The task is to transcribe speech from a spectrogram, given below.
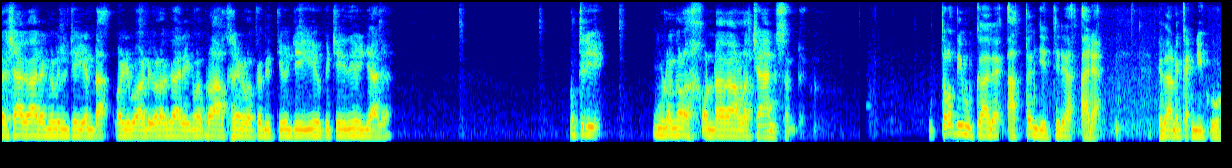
ദശാകാലങ്ങളിൽ ചെയ്യേണ്ട വഴിപാടുകളോ കാര്യങ്ങളോ പ്രാർത്ഥനകളൊക്കെ നിത്യവും ചെയ്യുകയൊക്കെ ചെയ്തു കഴിഞ്ഞാൽ ഒത്തിരി ഗുണങ്ങൾ ഉണ്ടാകാനുള്ള ചാൻസ് ഉണ്ട്. ഉത്രത്തി മുക്കാൽ അത്തം ചിത്തിര അര. ഇതാണ് കന്നിക്കൂർ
